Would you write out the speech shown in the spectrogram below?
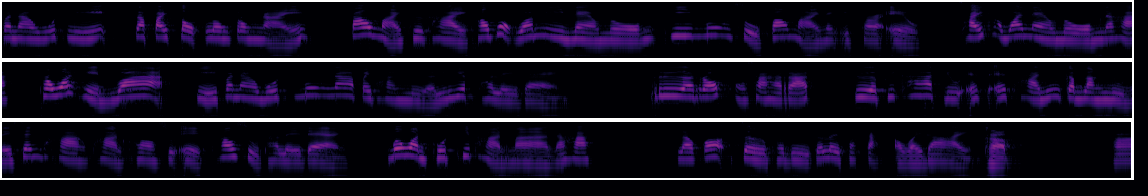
ปนาวุธนี้จะไปตกลงตรงไหน เป้าหมายคือใคร เขาบอกว่ามีแนวโน้มที่มุ่งสู่เป้าหมายในอิสราเอล ใช้คำว่าแนวโน้มนะคะ เพราะว่าเห็นว่าขีปนาวุธมุ่งหน้าไปทางเหนือเลียบทะเลแดง เรือรบของสหรัฐ เรือพิฆาต USS คานี่กำลังอยู่ในเส้นทางผ่านคลองสุเอตเข้าสู่ทะเลแดง เมื่อวันพุธที่ผ่านมานะคะ แล้วก็เจอพอดีก็เลยสกัดเอาไว้ได้ครับ ถ้า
